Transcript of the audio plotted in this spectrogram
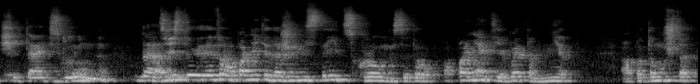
Считать Скромно? Да. Здесь этого понятия даже не стоит скромность, этого понятия в этом нет. А потому что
